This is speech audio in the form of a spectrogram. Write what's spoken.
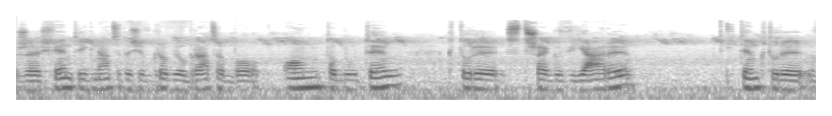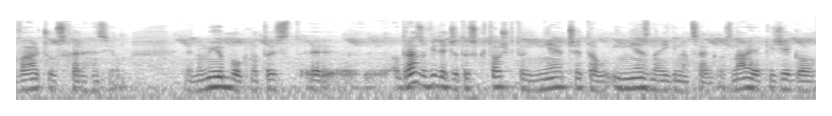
że święty Ignacy to się w grobie obraca, bo on to był tym, który strzegł wiary i tym, który walczył z herezją. No miły Bóg, no to jest, y, od razu widać, że to jest ktoś, kto nie czytał i nie zna Ignacego. Zna jakieś jego,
